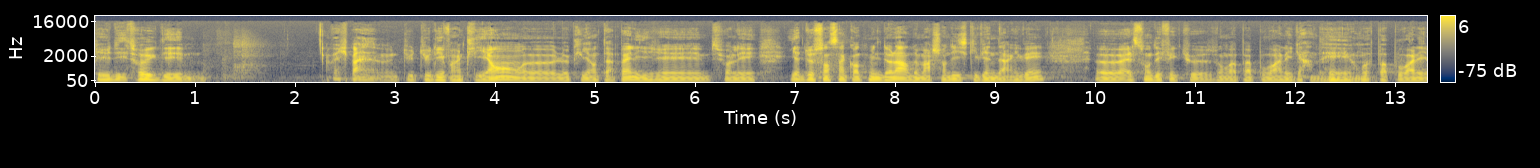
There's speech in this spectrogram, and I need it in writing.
j'ai eu des trucs, des je sais pas, tu, tu, livres un client, euh, le client t'appelle, il, sur les, il y a 250 000 dollars de marchandises qui viennent d'arriver. Euh, elles sont défectueuses, on va pas pouvoir les garder, on va pas pouvoir les.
